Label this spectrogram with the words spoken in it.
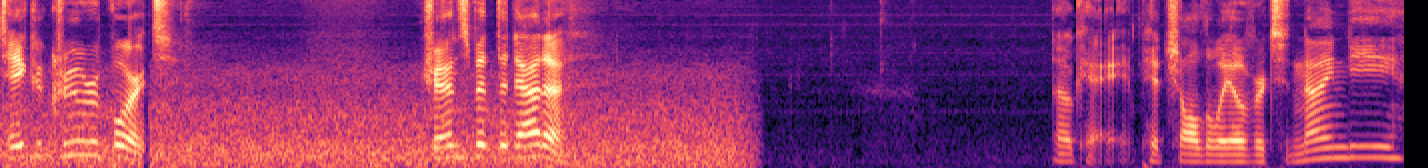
Take a crew report. Transmit the data. Okay, pitch all the way over to 90,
